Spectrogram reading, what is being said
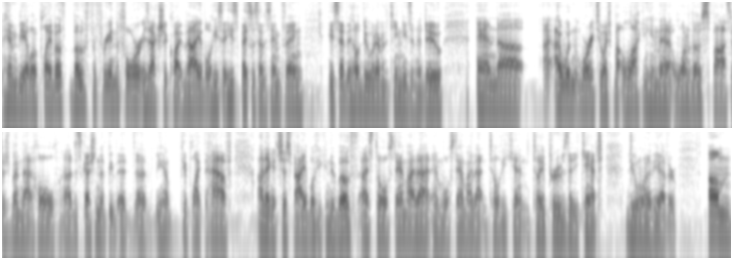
him be able to play both both the three and the four is actually quite valuable. He said he's basically said the same thing. He said that he'll do whatever the team needs him to do, and uh, I, I, wouldn't worry too much about locking him in at one of those spots. There's been that whole uh, discussion that people uh, you know people like to have. I think it's just valuable. He can do both. I still stand by that, and we'll stand by that until he can until he proves that he can't do one or the other. Um,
